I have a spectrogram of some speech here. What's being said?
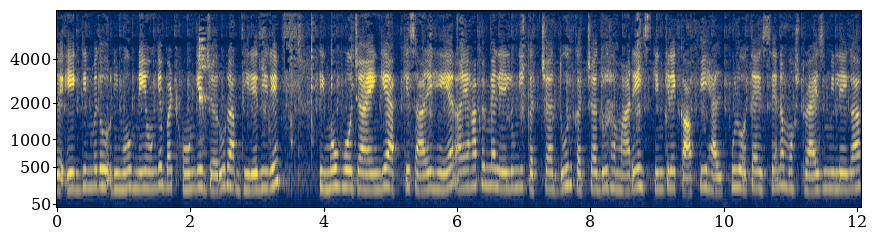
एक दिन में तो रिमूव नहीं होंगे बट होंगे ज़रूर आप धीरे धीरे रिमूव हो जाएँगे आपके सारे हेयर। और यहाँ पे मैं ले लूँगी कच्चा दूध। कच्चा दूध हमारे स्किन के लिए काफ़ी हेल्पफुल होता है। इससे ना मॉइस्चराइज मिलेगा,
